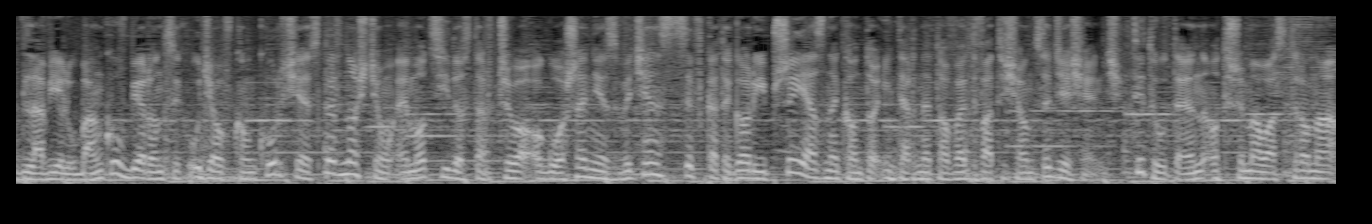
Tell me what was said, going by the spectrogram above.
Dla wielu banków biorących udział w konkursie z pewnością emocji dostarczyło ogłoszenie zwycięzcy w kategorii Przyjazne konto internetowe 2010. Tytuł ten otrzymała strona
